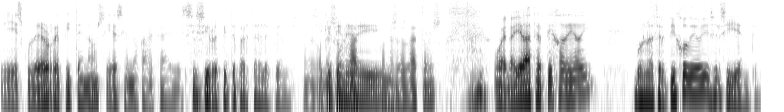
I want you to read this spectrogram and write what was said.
Y Escudero repite, ¿no? Sigue siendo cabeza de lista. Sí, sí, repite para estas elecciones. con, esos datos. bueno, ¿y el acertijo de hoy? Bueno, el acertijo de hoy es el siguiente.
